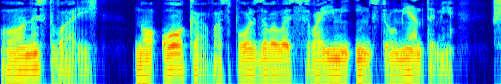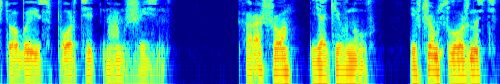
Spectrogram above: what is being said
Он из тварей, но Ока воспользовалась своими инструментами, чтобы испортить нам жизнь. «Хорошо», — я кивнул. «И в чем сложность?»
